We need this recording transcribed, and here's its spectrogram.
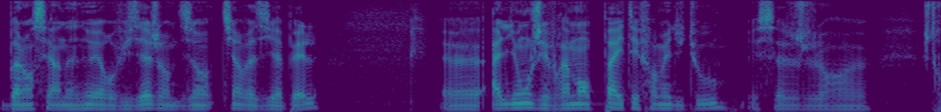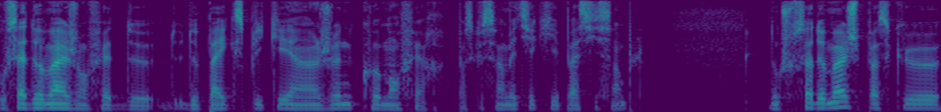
balancé un annuaire au visage en me disant tiens, vas-y, appelle. Euh, à Lyon, j'ai vraiment pas été formé du tout. Et ça, euh, je trouve ça dommage en fait de ne pas expliquer à un jeune comment faire. Parce que c'est un métier qui est pas si simple. Donc je trouve ça dommage parce que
